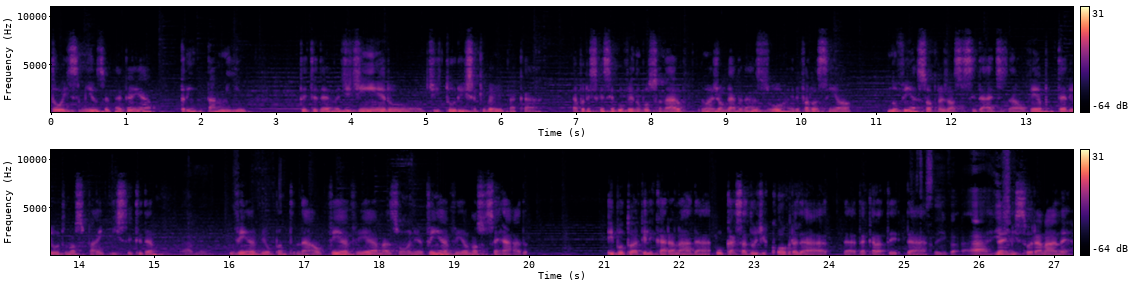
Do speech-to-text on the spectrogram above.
2 mil, você vai ganhar 30 mil. Tá entendendo? De dinheiro de turista que vai vir pra cá. É por isso que esse governo Bolsonaro deu uma jogada da Zorra. Ele falou assim, ó. Não venha só para as nossas cidades, não. Venha pro interior do nosso país, tá entendendo? Amém. Venha ver o Pantanal, venha ver a Amazônia, venha ver o nosso Cerrado. E botou aquele cara lá, da, o caçador de cobra da, da, daquela, da, Ah, da emissora lá, né?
